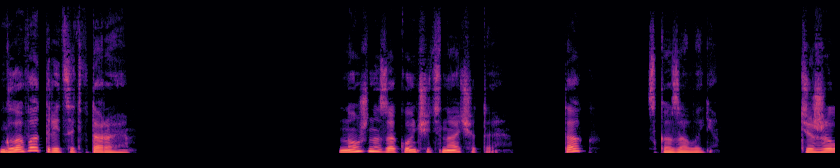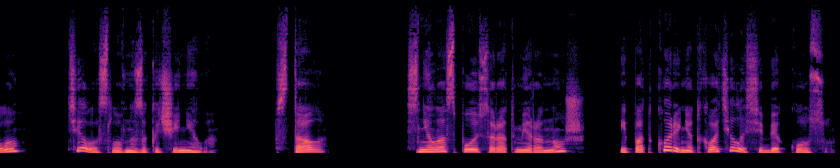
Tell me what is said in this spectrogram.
Глава 32. «Нужно закончить начатое. Так?» — сказала я. Тяжело, тело словно закоченело. Встала, сняла с пояса Ратмира нож и под корень отхватила себе косу.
